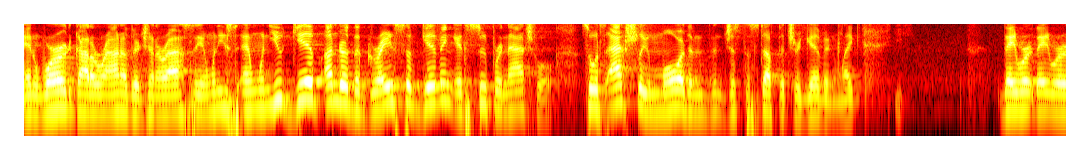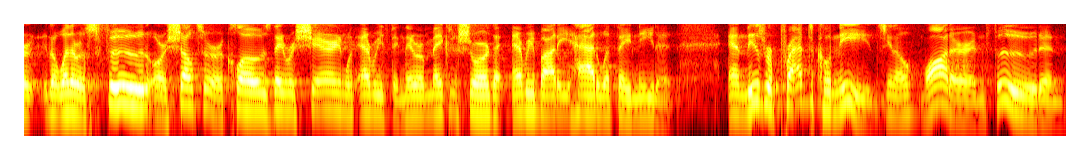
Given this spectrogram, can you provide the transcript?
And word got around of their generosity. And when you, and when you give under the grace of giving, it's supernatural. So it's actually more than just the stuff that you're giving. Like they were, they were, you know, whether it was food or shelter or clothes, they were sharing with everything. They were making sure that everybody had what they needed. And these were practical needs, you know, water and food and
